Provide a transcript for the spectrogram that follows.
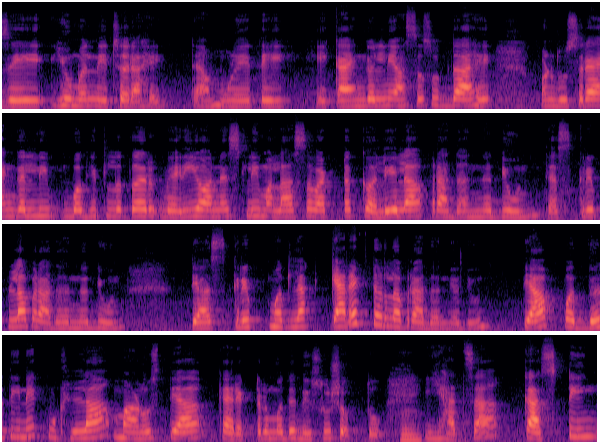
जे ह्युमन नेचर आहे त्यामुळे ते एका अँगलनी असं सुद्धा आहे. पण दुसऱ्या अँगलनी बघितलं तर व्हेरी ऑनेस्टली मला असं वाटतं कलेला प्राधान्य देऊन त्या स्क्रिप्टला प्राधान्य देऊन त्या स्क्रिप्टमधल्या कॅरेक्टरला प्राधान्य देऊन त्या पद्धतीने कुठला माणूस त्या कॅरेक्टरमध्ये दिसू शकतो. ह्याचा कास्टिंग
